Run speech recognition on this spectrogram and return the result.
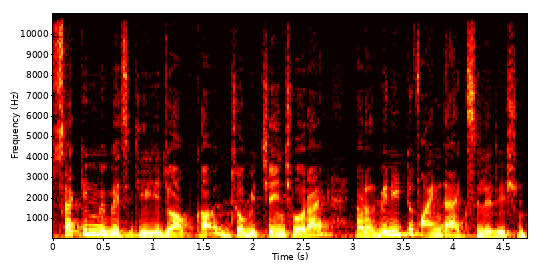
सेकेंड में बेसिकली ये जो आपका, जो भी चेंज हो रहा है we need to find the acceleration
